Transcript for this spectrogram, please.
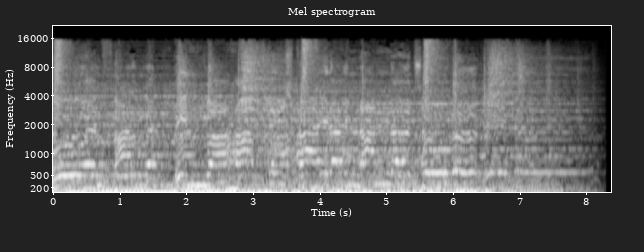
Oh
